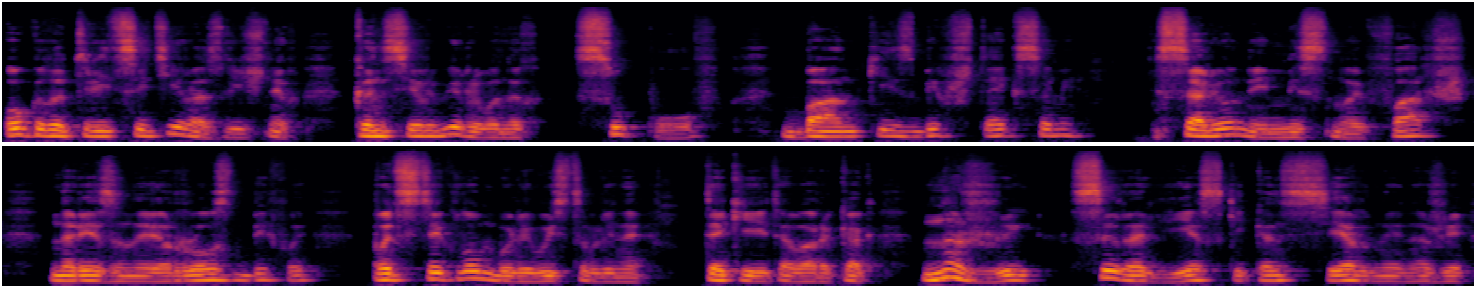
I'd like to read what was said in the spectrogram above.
около 30 различных консервированных супов, банки с бифштексами, соленый мясной фарш, нарезанные ростбифы. Под стеклом были выставлены такие товары, как ножи, сырорезки, консервные ножи,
